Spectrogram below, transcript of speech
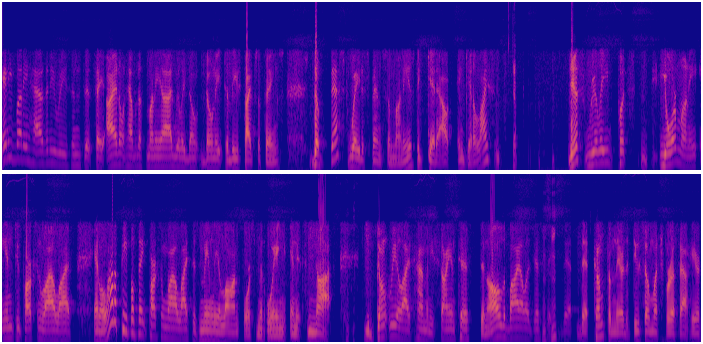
anybody has any reason that say I don't have enough money, I really don't donate to these types of things. The best way to spend some money is to get out and get a license. Yep. This really puts your money into Parks and Wildlife. And a lot of people think Parks and Wildlife is mainly a law enforcement wing, and it's not. You don't realize how many scientists and all the biologists that, that, that come from there that do so much for us out here.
